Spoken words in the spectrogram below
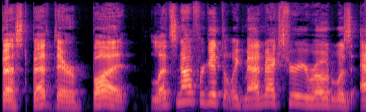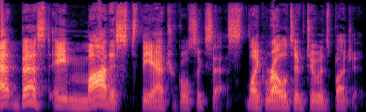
best bet there, but let's not forget that, like, Mad Max Fury Road was at best a modest theatrical success, like, relative to its budget.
